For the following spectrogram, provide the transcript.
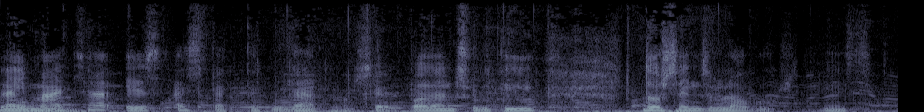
La imatge és espectacular. O sigui, poden sortir 200 globus. diguéssim.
